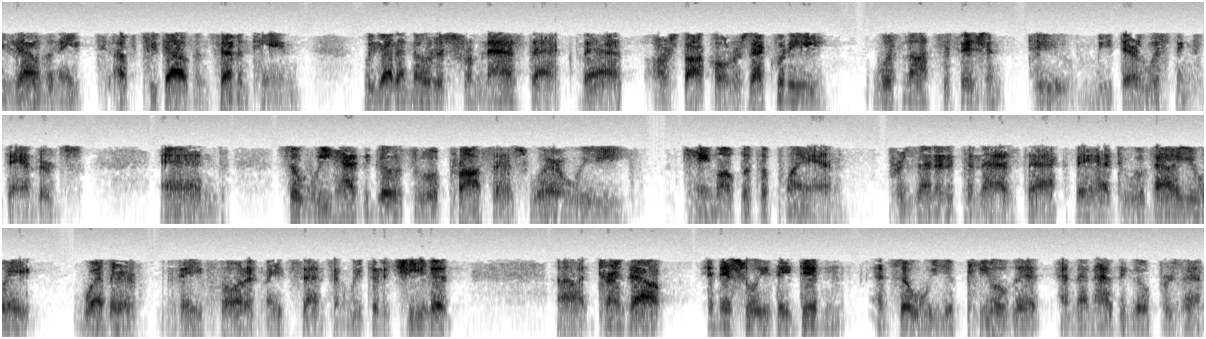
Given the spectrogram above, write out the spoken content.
2008 of 2017, we got a notice from Nasdaq that our stockholders' equity was not sufficient to meet their listing standards, and so we had to go through a process where we came up with a plan presented it to NASDAQ. They had to evaluate whether they thought it made sense and we could achieve it. Uh, it turns out initially they didn't, and so we appealed it and then had to go present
